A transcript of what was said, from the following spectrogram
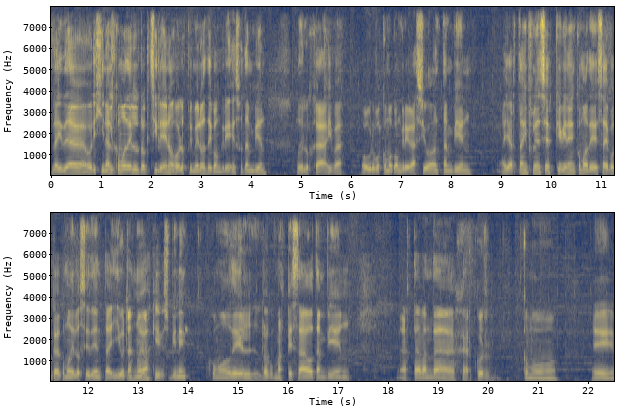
la idea original como del rock chileno, o los primeros de Congreso también, o de los Jaivas, o grupos como Congregación también. Hay hartas influencias que vienen como de esa época, como de los 70, y otras nuevas que vienen como del rock más pesado también, hasta bandas hardcore como eh,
